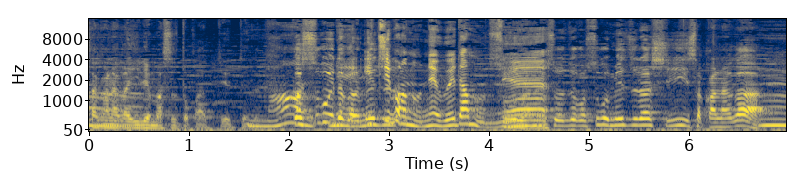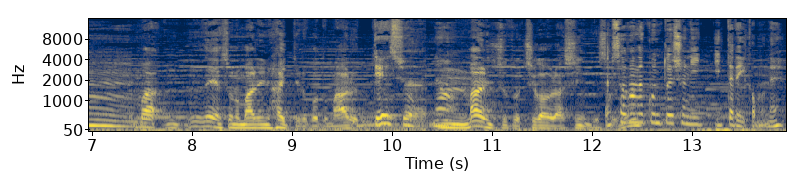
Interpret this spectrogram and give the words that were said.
魚が入れますとかって言ってるまあ、がすごいだからね珍市場のね上だもんね。そうだね。それだからすごい珍しい魚が、うん。まあねその周りに入ってることもあるで。でしょうねうん、毎日ちょっと違うらしいんですおけど、ね、魚くんと一緒に行ったらいいかもね。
